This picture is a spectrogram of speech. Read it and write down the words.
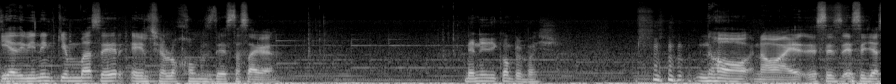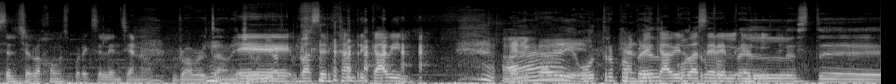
Y adivinen quién va a ser el Sherlock Holmes de esta saga. Benedict Cumberbatch. No, no, ese, es- ese ya es el Sherlock Holmes por excelencia, ¿no? Robert Downey Eh, Jr. va a ser Henry Cavill. Ay, otro Henry papel, Cavill va a ser el- papel, el- este,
